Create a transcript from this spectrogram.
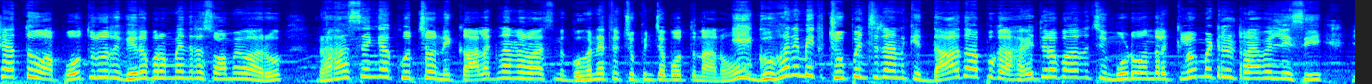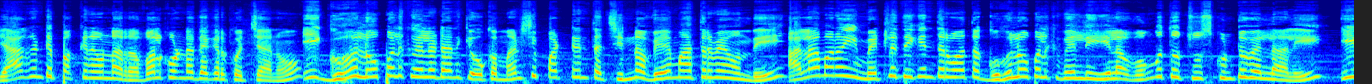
సాక్షాత్తు ఆ పోతులూరి వీరబ్రహ్మేంద్ర స్వామి వారు రహస్యంగా కూర్చొని కాలజ్ఞానం రాసిన గుహనైతే చూపించబోతున్నాను. ఈ గుహని మీకు చూపించడానికి దాదాపుగా హైదరాబాద్ నుంచి మూడు వందల కిలోమీటర్లు ట్రావెల్ చేసి యాగంటి పక్కనే ఉన్న రవ్వల్కొండ దగ్గరకు వచ్చాను. ఈ గుహ లోపలికి వెళ్ళడానికి ఒక మనిషి పట్టేంత చిన్న వే మాత్రమే ఉంది. అలా మనం ఈ మెట్లు దిగిన తర్వాత గుహ లోపలికి వెళ్ళి ఇలా వంగుతూ చూసుకుంటూ వెళ్ళాలి. ఈ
